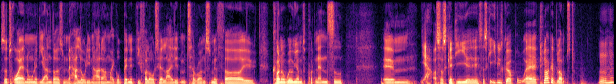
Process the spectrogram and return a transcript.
Så tror jeg, at nogle af de andre, som Halodi Nada og Michael Bennett, de får lov til at lege lidt med Taron Smith og øh, Connor Williams på den anden side. Øhm, ja, og så skal, de, øh, så skal Eagles gøre brug af klokkeblomst. Mm-hmm.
